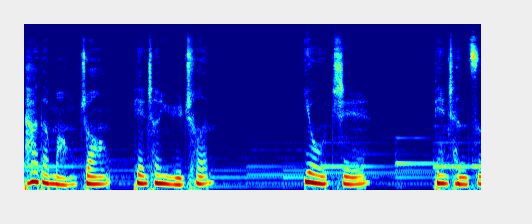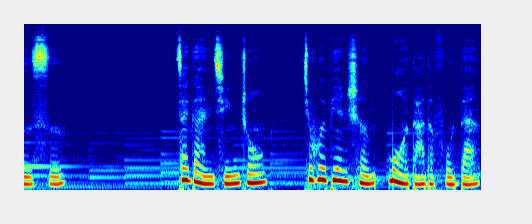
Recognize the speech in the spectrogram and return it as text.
他的莽撞变成愚蠢，幼稚变成自私，在感情中就会变成莫大的负担。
